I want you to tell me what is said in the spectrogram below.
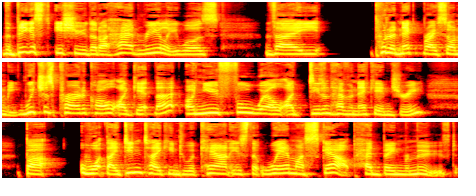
The biggest issue that I had really was they put a neck brace on me, which is protocol. I get that. I knew full well I didn't have a neck injury, but what they didn't take into account is that where my scalp had been removed,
